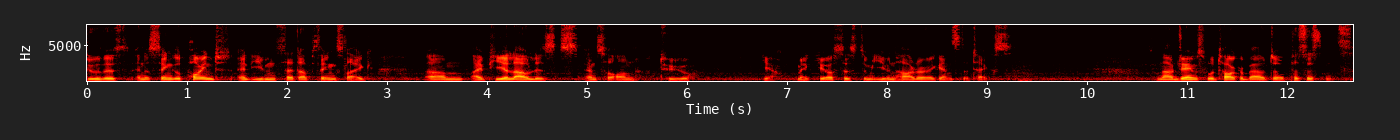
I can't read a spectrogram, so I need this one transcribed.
do this in a single point and even set up things like um, IP allow lists and so on to yeah, make your system even harder against attacks. So now James will talk about uh, persistence.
